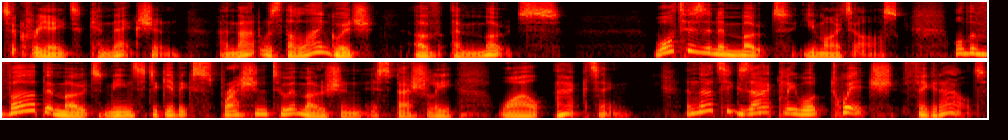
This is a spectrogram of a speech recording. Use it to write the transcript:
to create connection. And that was the language of emotes. What is an emote, you might ask? Well, the verb emote means to give expression to emotion, especially while acting. And that's exactly what Twitch figured out.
